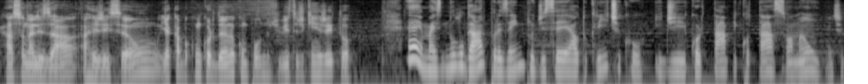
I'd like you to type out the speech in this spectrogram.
racionalizar a rejeição e acaba concordando com o ponto de vista de quem rejeitou. É, mas no lugar, por exemplo, de ser autocrítico e de cortar, picotar a sua mão. A gente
